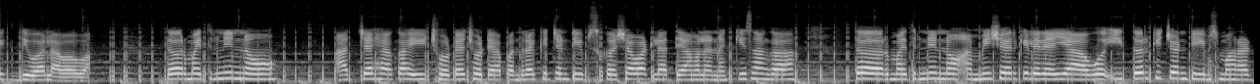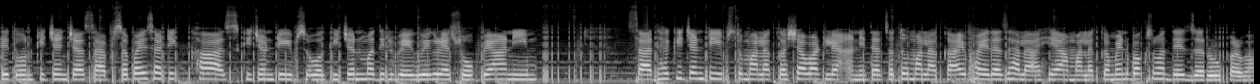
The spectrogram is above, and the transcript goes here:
एक दिवा लावावा. तर मैत्रिणींनो आजच्या ह्या काही छोट्या छोट्या पंधरा किचन टिप्स कशा वाटल्या त्या मला नक्की सांगा. तर मैत्रिणींनो आम्ही शेअर केलेल्या या व इतर किचन टिप्स मराठीतून किचनच्या साफसफाईसाठी खास किचन टिप्स व किचनमधील वेगवेगळ्या सोप्या आणि साध्या किचन टिप्स तुम्हाला कशा वाटल्या आणि त्याचा तुम्हाला काय फायदा झाला हे आम्हाला कमेंट बॉक्समध्ये जरूर कळवा.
